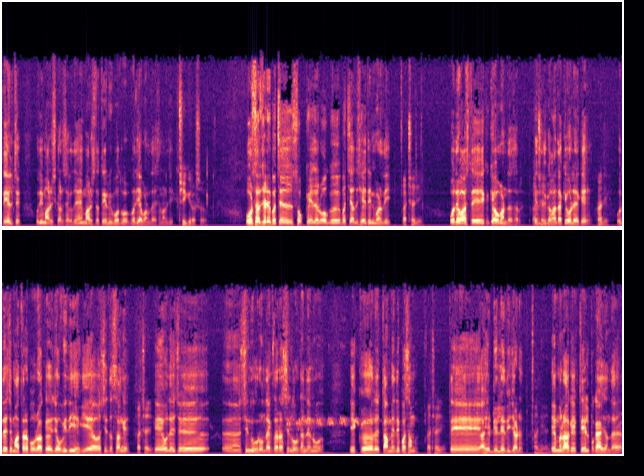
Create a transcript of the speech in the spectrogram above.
ਤੇਲ 'ਚ ਉਹਦੀ ਮਾਲਿਸ਼ ਕਰ ਸਕਦੇ ਹਾਂ। ਮਾਲਿਸ਼ ਦਾ ਤੇਲ ਵੀ ਬਹੁਤ ਵਧੀਆ ਬਣਦਾ ਇਸ ਨਾਲ ਜੀ। ਠੀਕ ਹੈ ਡਾਕਟਰ ਸਾਹਿਬ। ਹੋਰ ਸਰ ਜਿਹੜੇ ਬੱਚੇ ਸੋਕੇ ਦੇ ਰੋਗ ਬੱਚਿਆਂ ਦੀ ਸਿਹਤ ਨਹੀਂ ਬਣਦੀ। ਅੱਛਾ ਜੀ। ਉਹਦੇ ਵਾਸਤੇ ਇੱਕ ਘਿਓ ਬਣਦਾ ਸਰ ਕਿ। ਗਾਂ ਦਾ ਘਿਓ ਲੈ ਕੇ। ਹਾਂਜੀ। ਉਹਦੇ 'ਚ ਮਾਤਰਾ ਪੂਰਕ ਜੋ ਵੀ ਦੀ ਹੈਗੀ ਹੈ ਉਹ ਅਸੀਂ ਦੱਸਾਂਗੇ ਅੱਛਾ ਜੀ। ਕਿ ਉਹਦੇ 'ਚ ਸਿੰਦੂਰ ਹੁੰਦਾ ਇੱਕ ਤਰ੍ਹਾਂ ਸਿੰਦੂਰ ਕਹਿੰਦੇ ਨੂੰ ਇੱਕ ਤਾਂਬੇ ਦੀ ਪਸਮ ਅੱਛਾ ਜੀ। ਤੇ ਆਹੀ ਡਿੱਲੇ ਦੀ ਜੜ ਹਾਂਜੀ ਹਾਂਜੀ। ਇਹ ਮਿਲਾ ਕੇ ਤੇਲ ਪਕਾਇਆ ਜਾਂਦਾ ਹੈ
